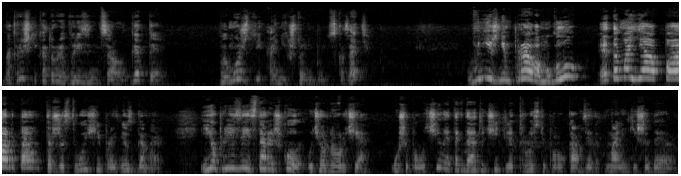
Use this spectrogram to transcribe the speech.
на крышке которой вырезаны инициалы ГТ. Вы можете о них что-нибудь сказать? В нижнем правом углу это моя парта, торжествующий произнес Гомер. Ее привезли из старой школы у Черного ручья. Уши получила я тогда от учителя тростью по рукам за этот маленький шедевр.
